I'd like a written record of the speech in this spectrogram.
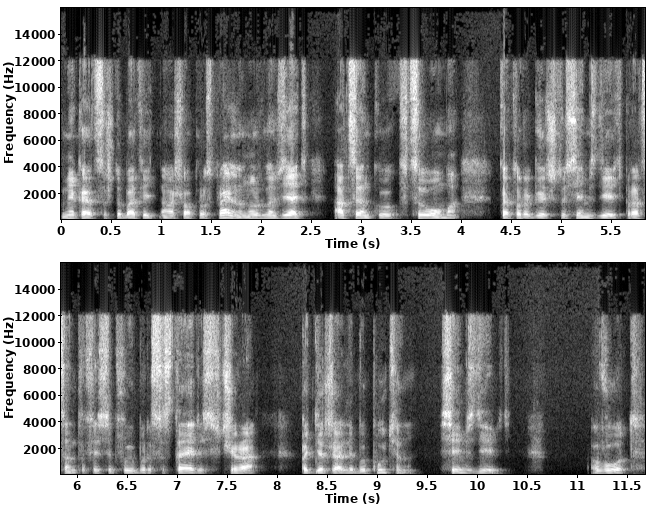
Мне кажется, чтобы ответить на ваш вопрос правильно, нужно взять оценку в ЦИОМа, которая говорит, что 79%, если бы выборы состоялись вчера, поддержали бы Путина, 79%. Вот.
